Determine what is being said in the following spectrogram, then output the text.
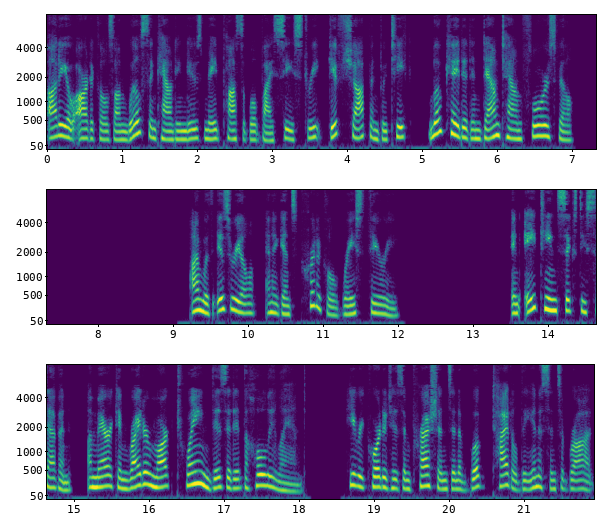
Audio articles on Wilson County News made possible by C Street Gift Shop and Boutique, located in downtown Floresville. I'm with Israel and against critical race theory. In 1867, American writer Mark Twain visited the Holy Land. He recorded his impressions in a book titled The Innocents Abroad.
